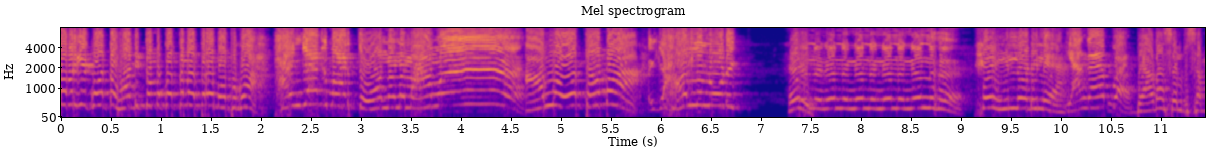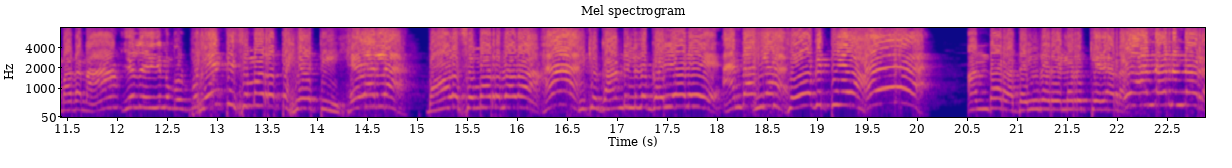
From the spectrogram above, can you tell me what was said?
ಇನ್ನೊಬ್ಬರಿಗೆ ಕೊಟ್ಟು ಹೊಡಿ ತುಂಬಕೊತ್ತ ಮಾತ್ರ ಬಾಪುಗ. ಹಂಗ್ಯಾಕ್ ಮಾಡ್ತು ನನ್ನ ಮಾವ? ಅಲ್ಲ ತಮ್ಮ. ಹಲ್ಲು ನೋಡಿ. ಹೇ. ನೆನ್ನ ನೆನ್ನ ನೆನ್ನ ನೆನ್ನ ಹೇ ಇಲ್ಲ ನೋಡಿಲ್ಲ ಹೆಂಗಪ್ಪ? ಬೇಡ ಸ್ವಲ್ಪ ಸಮಾಧಾನ. ಇಲ್ಲ ಈಗಿನ ಹೇಳ್ತಿ ಸುಮಾರು ಅಂತ ಹೇಳ್ತಿ. ಹೇಳಲ್ಲ. ಬಹಳ ಸುಮಾರು ಹಾ. ಈಗ ಗಂಡಿಲ್ಲದ ಗೈಯಾಳೆ. ಅಂದಾರ್ಲ? ಹೋಗತ್ತೀಯ ಅಂದಾರ ದೈವದವ್ರೆಲ್ಲರೂ ಕೇಳ್ಯಾರ. ಏ, ಅಂದಾರ ಅಂದಾರ.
